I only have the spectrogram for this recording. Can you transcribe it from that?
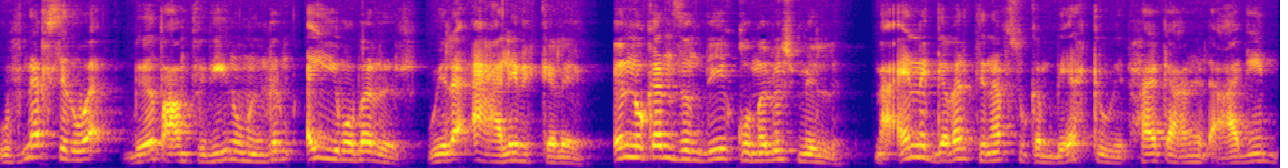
وفي نفس الوقت بيطعن في دينه من غير أي مبرر ويلقح عليه بالكلام. إنه كان زنديق وملوش ملة. مع إن الجبرتي نفسه كان بيحكي ويتحاكى عن الأعاجيب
